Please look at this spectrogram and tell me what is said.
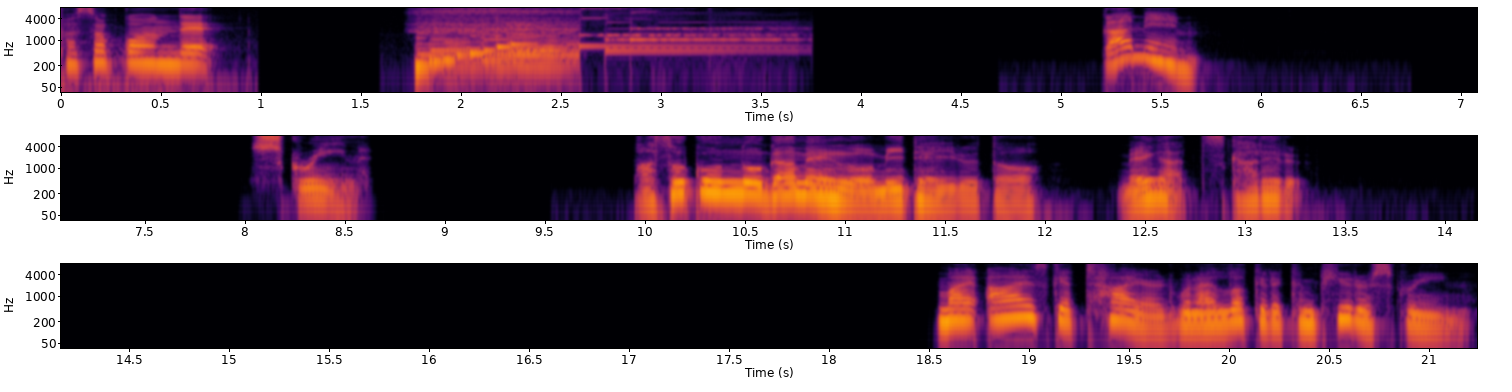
パソコンで画面、screen, パソコンの画面を見ていると目が疲れる。My eyes get tired when I look at a computer screen.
